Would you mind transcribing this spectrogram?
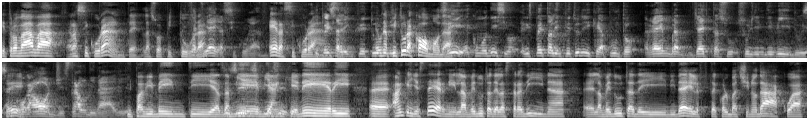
che trovava rassicurante la sua pittura. Infatti è rassicurante. È rassicurante. Tu pensa alle inquietudini. È una pittura comoda. Sì, è comodissimo rispetto alle inquietudini che appunto Rembrandt getta su- sugli individui, Sì. ancora oggi, straordinari. I pavimenti a Sì, sì, sì, bianchi sì. e neri, eh, anche gli esterni, la veduta della stradina, eh, la veduta dei- di Delft col bacino d'acqua.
